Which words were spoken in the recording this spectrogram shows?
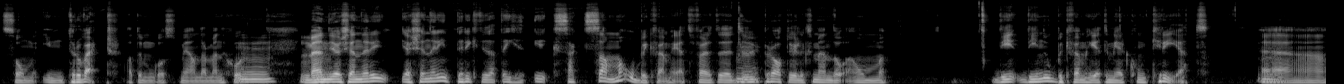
som introvert, att umgås med andra människor. Men jag känner, jag känner inte riktigt att det är exakt samma obekvämhet. För att eh, du pratar ju liksom ändå om... Din, din obekvämhet är mer konkret. Eh,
